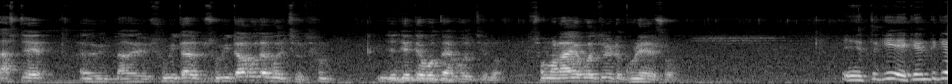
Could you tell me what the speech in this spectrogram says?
লাস্টে সুমিতার সুমিতাও বোধহয় বলছিল যে যেতে বোধহয় বলছিল। সমরায় বলছিল একটু ঘুরে এসো। এ তো কি এখান থেকে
